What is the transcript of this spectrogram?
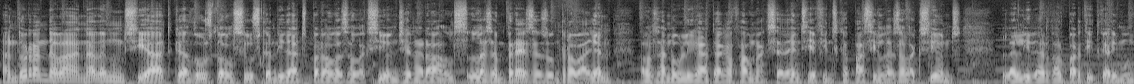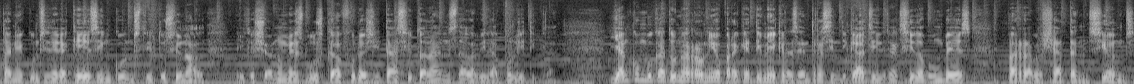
Andorra Endavant ha denunciat que dos dels seus candidats per a les eleccions generals, les empreses on treballen, els han obligat a agafar una excedència fins que passin les eleccions. La líder del partit, Cari Montaner, considera que és inconstitucional i que això només busca foragitar ciutadans de la vida política i han convocat una reunió per aquest dimecres entre sindicats i direcció de bombers per rebaixar tensions.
